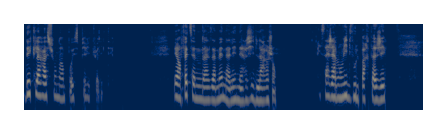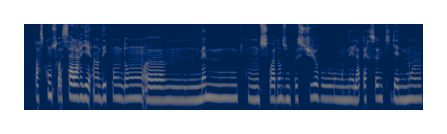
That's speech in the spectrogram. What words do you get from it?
Déclaration d'impôt et spiritualité. Et en fait, ça nous amène à l'énergie de l'argent. Et ça, j'avais envie de vous le partager. Parce qu'on soit salarié, indépendant, même qu'on soit dans une posture où on est la personne qui gagne moins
